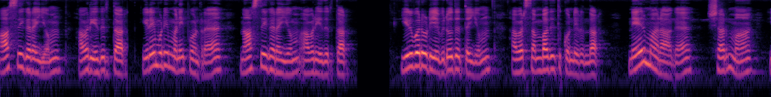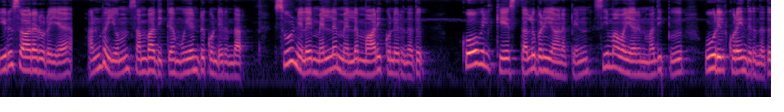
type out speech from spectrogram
ஆஸ்திகரையும் அவர் எதிர்த்தார். இறைமுடி மணி போன்ற நாஸ்திகரையும் அவர் எதிர்த்தார். இருவருடைய விரோதத்தையும் அவர் சம்பாதித்து கொண்டிருந்தார். நேர்மாறாக ஷர்மா இருசாரருடைய அன்பையும் சம்பாதிக்க முயன்று கொண்டிருந்தார். சூழ்நிலை மெல்ல மெல்ல மாறிக்கொண்டிருந்தது. கோவில் கேஸ் தள்ளுபடியான பின் சீமாவையரின் மதிப்பு ஊரில் குறைந்திருந்தது.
